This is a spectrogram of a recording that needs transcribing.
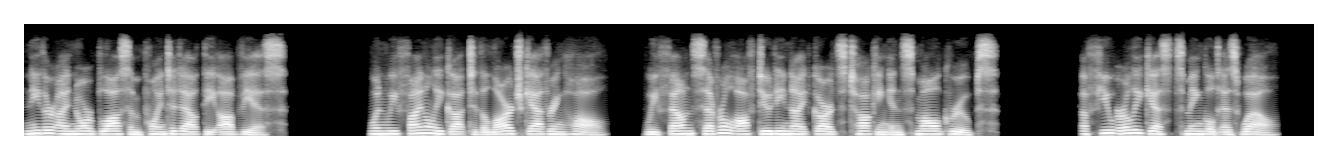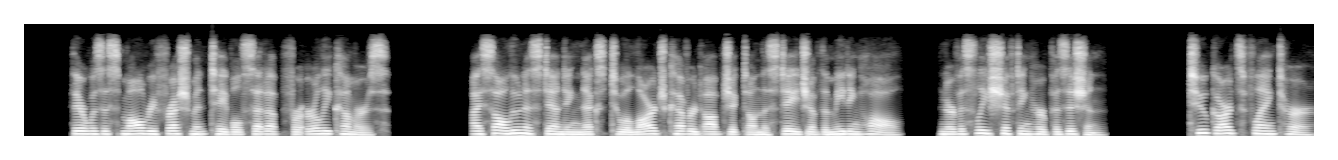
Neither I nor Blossom pointed out the obvious. When we finally got to the large gathering hall, we found several off-duty night guards talking in small groups. A few early guests mingled as well. There was a small refreshment table set up for early comers. I saw Luna standing next to a large covered object on the stage of the meeting hall, nervously shifting her position. Two guards flanked her.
